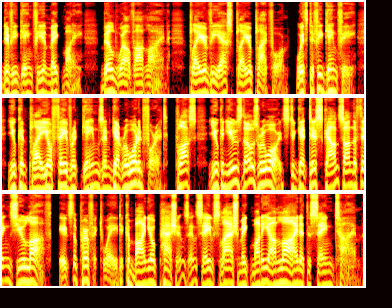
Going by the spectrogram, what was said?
DeFi GameFi and make money. Build wealth online. Player vs. Player platform. With DeFi GameFi, you can play your favorite games and get rewarded for it. Plus, you can use those rewards to get discounts on the things you love. It's the perfect way to combine your passions and save slash make money online at the same time.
